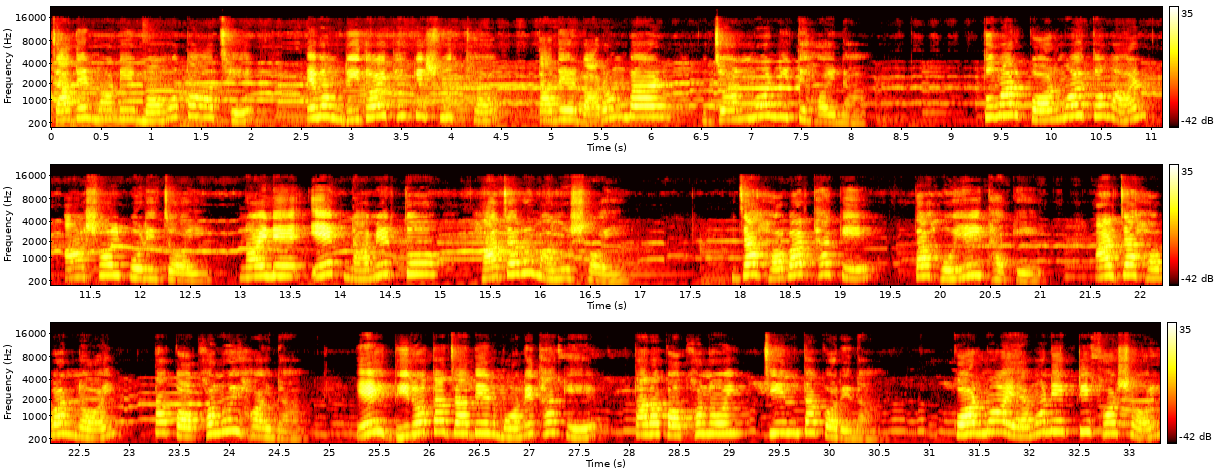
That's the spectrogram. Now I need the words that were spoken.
যাদের মনে মমতা আছে এবং হৃদয় থেকে শুদ্ধ, তাদের বারংবার জন্ম নিতে হয় না। তোমার কর্মই তোমার আসল পরিচয়, নইলে এক নামের তো হাজারো মানুষ হয়। যা হবার থাকে তা হয়েই থাকে। আর যা হবার নয়, তা কখনোই হয় না। এই দৃঢ়তা যাদের মনে থাকে, তারা কখনোই চিন্তা করে না। কর্ম এমন একটি ফসল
